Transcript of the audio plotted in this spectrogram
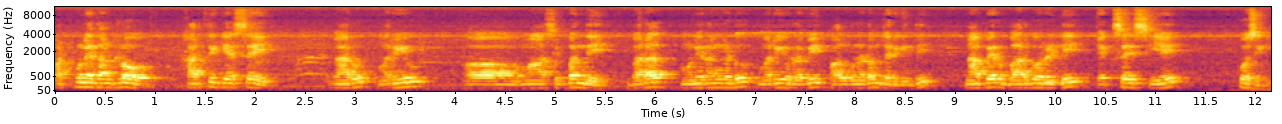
పట్టుకునే దాంట్లో కార్తీక్ ఎస్ఐ గారు మరియు మా సిబ్బంది భరత్ మునిరంగడు మరియు రవి పాల్గొనడం జరిగింది. నా పేరు భార్గవరెడ్డి రెడ్డి ఎక్సైజ్ కోసిగి.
